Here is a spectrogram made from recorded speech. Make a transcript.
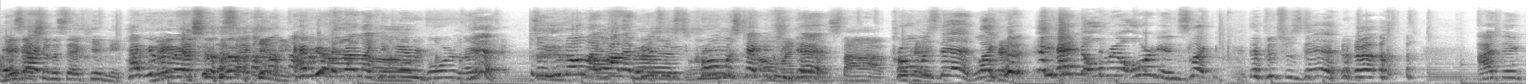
maybe It's I like- should have said kidney. Have you ever maybe read- I should have said kidney. Have you ever read like Hitman um, Reborn? Right? Yeah. So you know like how that Oh, bitch was God. Chrome was Oh technically my dead. god! Stop. Chrome okay. was dead. Like Okay. she had no real organs. Like that bitch was dead. I think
